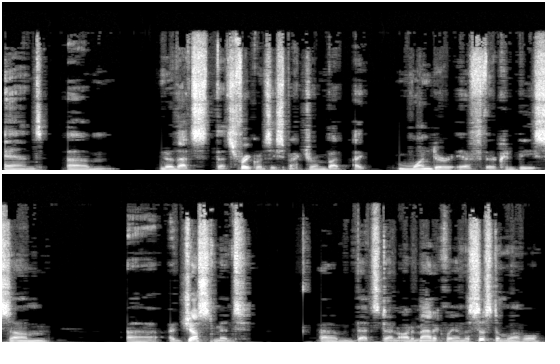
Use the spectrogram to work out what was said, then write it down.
And um, you know that's that's frequency spectrum but i wonder if there could be some uh, adjustment um, that's done automatically on the system level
